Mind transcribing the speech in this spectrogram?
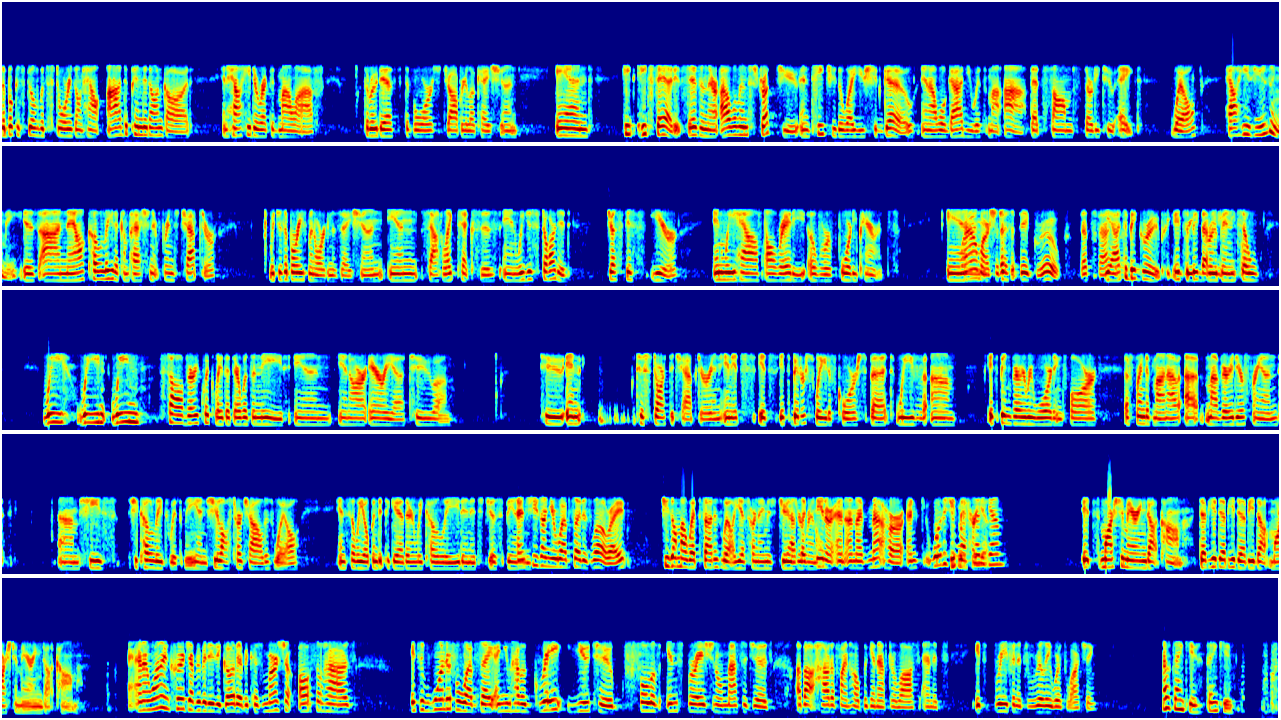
the book is filled with stories on how I depended on God and how He directed my life through death, divorce, job relocation. And he, he said, it says in there, I will instruct you and teach you the way you should go, and I will guide you with my eye. That's Psalms 32 8. Well, how he's using me is I now co lead a Compassionate Friends chapter, which is a bereavement organization in Southlake, Texas, and we just started just this year, and we have already over 40 parents. And wow, Marsha, that's a big group. That's fabulous. Yeah, it's a big group. It's a big group, and so we we we saw very quickly that there was a need in in our area to um, to and to start the chapter and, and it's it's it's bittersweet of course but we've mm-hmm. um, it's been very rewarding for a friend of mine I, I, my very dear friend um, she's she co-leads with me and she lost her child as well and so we opened it together and we co-lead and it's just been and she's on your website as well right She's on my website as well. Yes, her name is Ginger yes, I've Reynolds. seen her, and, and I've met her. And what is your You've website her, yes. again? It's marshamaring.com, www.marshamaring.com. And I want to encourage everybody to go there because Marsha also has, it's a wonderful website, and you have a great YouTube full of inspirational messages about how to find hope again after loss, and it's it's brief and it's really worth watching. Oh, thank you, thank you.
